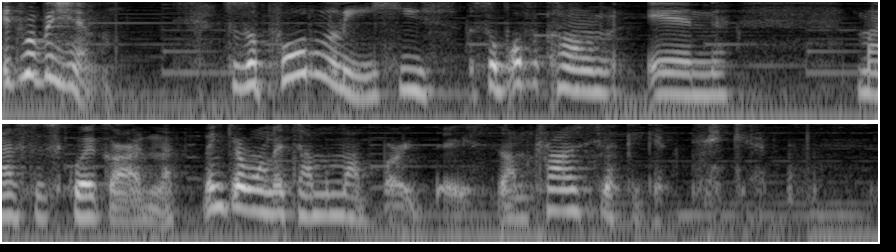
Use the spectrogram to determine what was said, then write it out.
it will be him. So supposedly he's supposed to come in Madison Square Garden. I think around the time of my birthday. So I'm trying to see if I can get tickets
